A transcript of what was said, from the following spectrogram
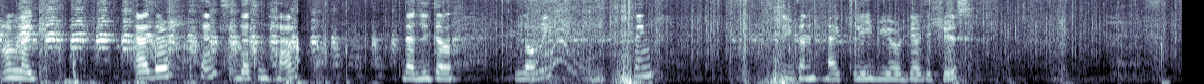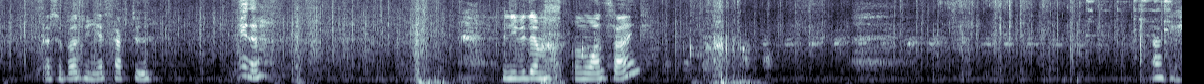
Unlike other tents, it doesn't have that little lobby thing. So you can like leave your dirty shoes. I suppose you just have to, you know, leave them on one side. Okay.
